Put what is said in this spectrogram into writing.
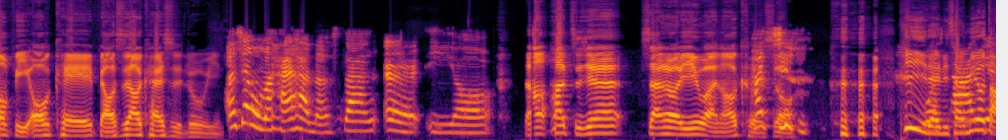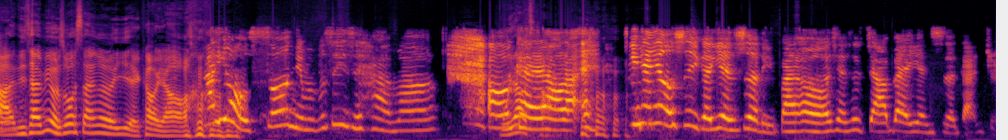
有比，OK，表示要开始录音，而且我们还喊了三二一哦。然后他直接三二一完，然后咳嗽。屁嘞！你才没有打，你才没有说三二一，靠腰。他有说，你们不是一起喊吗？OK，好了，哎、欸，今天又是一个厌世的礼拜二，而且是加倍厌世的感觉。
